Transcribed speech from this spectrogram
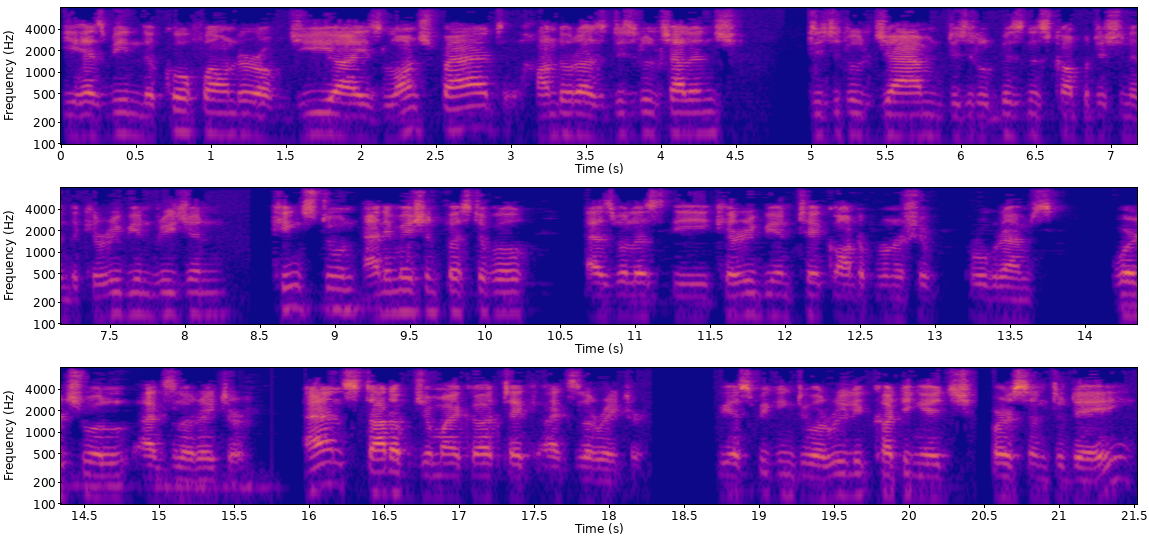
He has been the co founder of GEI's Launchpad, Honduras Digital Challenge, Digital Jam, Digital Business Competition in the Caribbean region, Kingston Animation Festival, as well as the Caribbean Tech Entrepreneurship Program's Virtual Accelerator, and Startup Jamaica Tech Accelerator. We are speaking to a really cutting edge person today.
